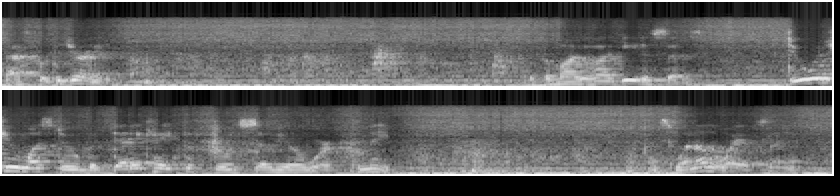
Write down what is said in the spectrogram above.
That's what the journey is. What the Bhagavad Gita says. Do what you must do, but dedicate the fruits of your work to me. That's another way of saying it.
